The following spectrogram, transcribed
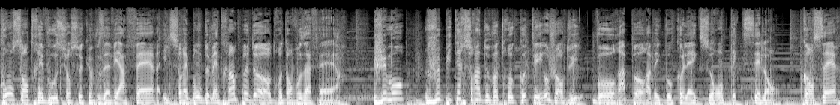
concentrez-vous sur ce que vous avez à faire, il serait bon de mettre un peu d'ordre dans vos affaires. Gémeaux, Jupiter sera de votre côté aujourd'hui, vos rapports avec vos collègues seront excellents. Cancer,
